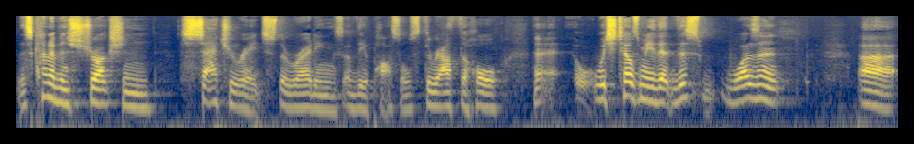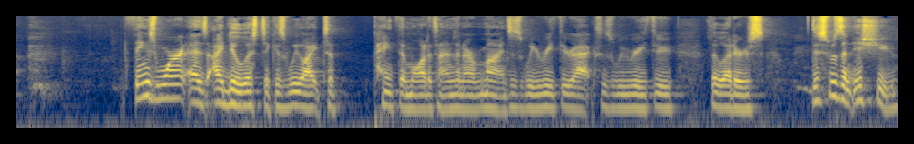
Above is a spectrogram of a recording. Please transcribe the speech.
this kind of instruction saturates the writings of the apostles throughout the whole, uh, which tells me that this wasn't, uh, things weren't as idealistic as we like to paint them a lot of times in our minds as we read through Acts, as we read through the letters. This was an issue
